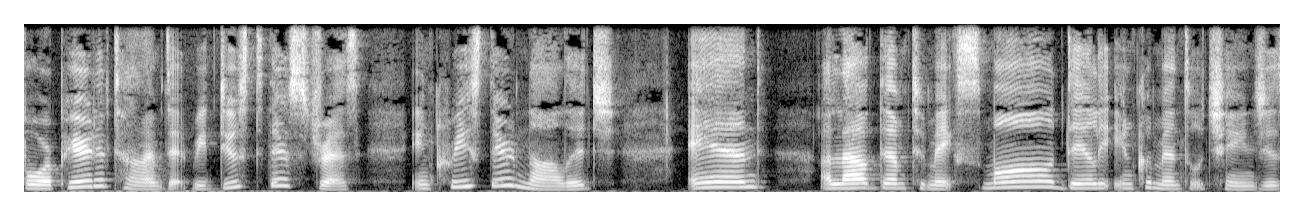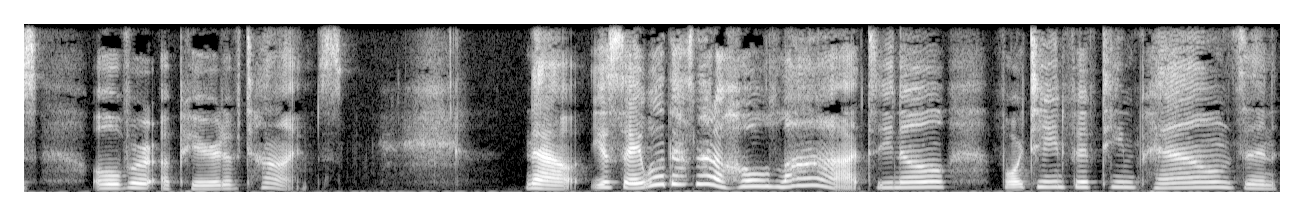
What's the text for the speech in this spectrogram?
for a period of time that reduced their stress, increased their knowledge, and allowed them to make small daily incremental changes over a period of times. Now, you say, well, that's not a whole lot, you know, 14, 15 pounds in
